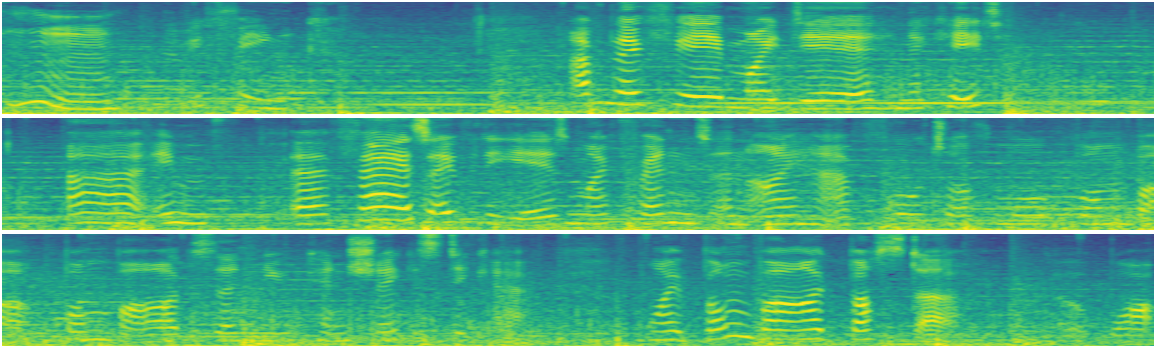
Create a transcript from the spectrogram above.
Hmm, let me think. Have no fear, my dear Nikid. Uh, in uh, fairs over the years, my friends and I have fought off more bombard bombards than you can shake a stick at. Why, Bombard Buster? Uh, why,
